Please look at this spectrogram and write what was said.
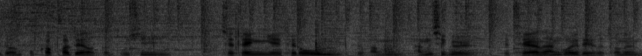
이런 복합화된 어떤 도시 재생의 새로운 그 방, 이렇게 제안한 거에 대해서 저는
